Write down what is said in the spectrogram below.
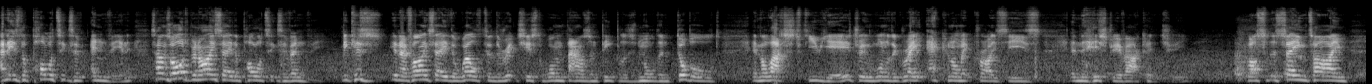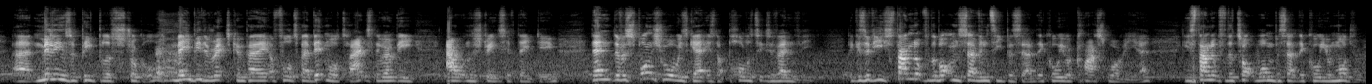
And it is the politics of envy. And it sounds odd when I say the politics of envy because you know if I say the wealth of the richest 1,000 people has more than doubled in the last few years during one of the great economic crises in the history of our country, whilst at the same time uh, millions of people have struggled, maybe the rich can pay afford to pay a bit more tax, they won't be out on the streets if they do. Then the response you always get is the politics of envy. Because if you stand up for the bottom 70%, they call you a class warrior. You stand up for the top 1%, they call you a moderate.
